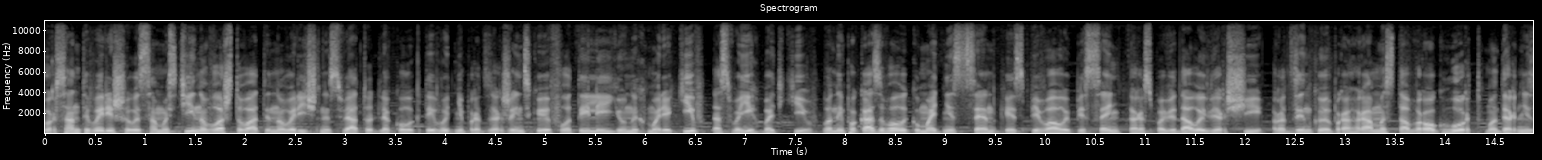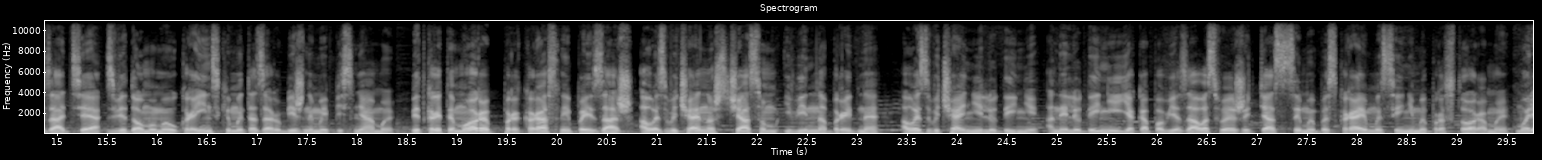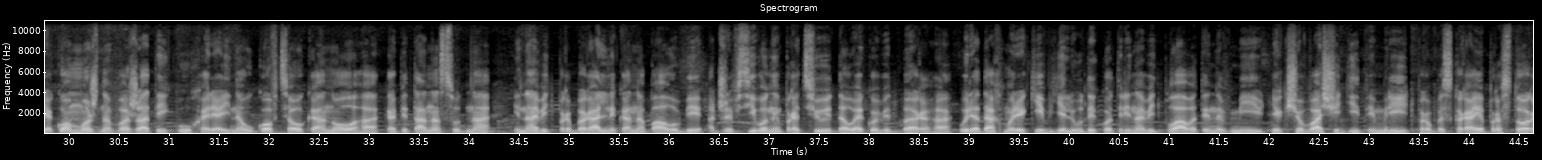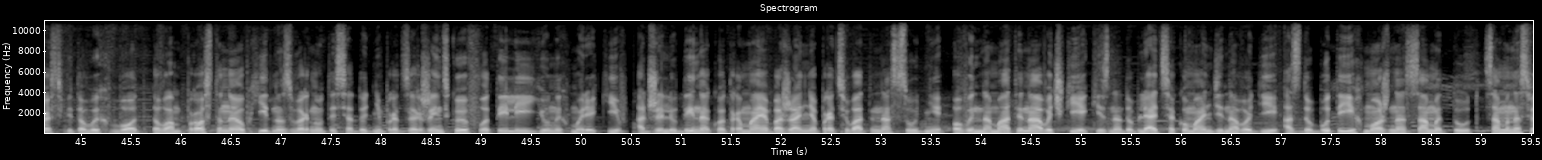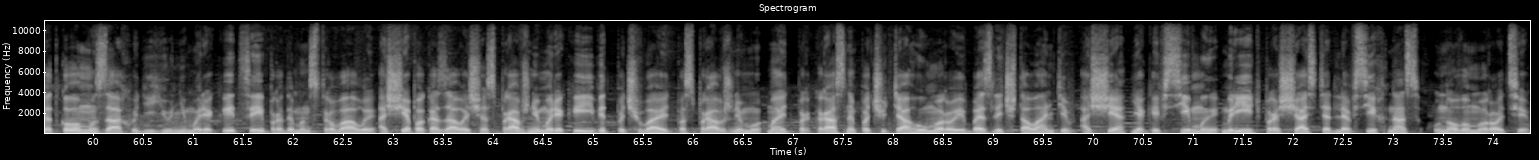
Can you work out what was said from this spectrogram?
Курсанти вирішили самостійно влаштувати новорічне свято для колективу Дніпродзержинської флотилії юних моряків та своїх батьків. Вони показували кумедні сценки, співали пісень та розповідали вірші. Родзинкою програми став рок-гурт Модернізація з відомими українськими та зарубіжними піснями. Відкрите море прекрасний пейзаж, але звичайно ж з часом і він набридне. Але звичайній людині, а не людині, яка пов'язала своє життя з цими безкраїми синіми просторами. Моряком можна вважати й кухаря, і науковця-океанолога, капітана судна, і навіть прибиральника на палубі, адже всі вони працюють далеко від берега. У рядах моряків є люди, котрі навіть плавати не вміють. Якщо ваші діти мріють про безкраї простори світових вод, то вам просто необхідно звернутися до Дніпродзержинської флотилії юних моряків, адже людина, котра має бажання працювати на судні, повинна мати навички, які знадобляться команді на воді, а здобути їх можна саме тут. Саме на святковому заході юні моряки це і продемонстрували. А ще показали, що справжні моряки і відпочивають по-справжньому, мають прекрасне почуття гумору і безліч талантів. А ще, як і всі ми, мріють про щастя для всіх нас у новому році.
